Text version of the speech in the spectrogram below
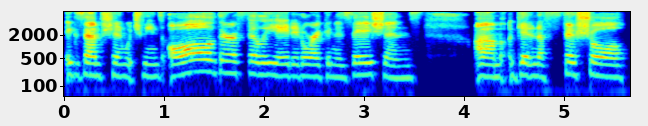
exemption which means all of their affiliated organizations um, get an official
